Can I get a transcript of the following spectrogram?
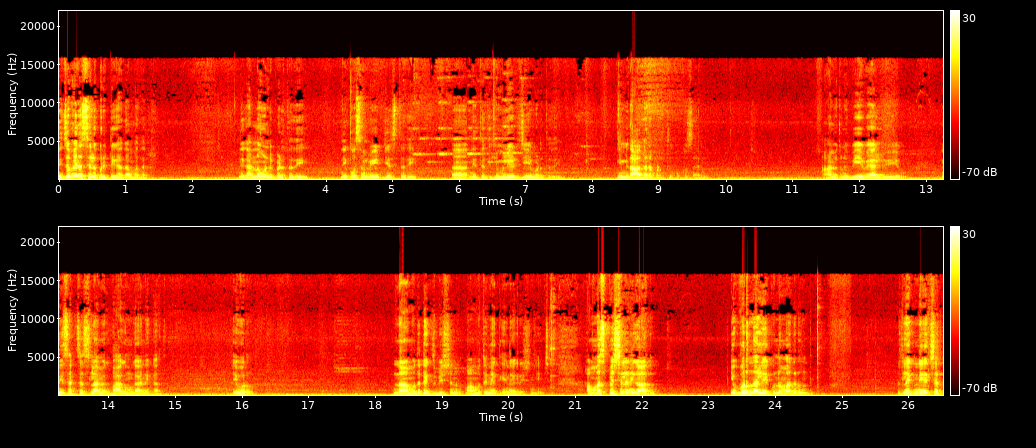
నిజమైన సెలబ్రిటీ కదా మదర్. నీకు అన్నం వండి పెడుతుంది నీకోసం వెయిట్ చేస్తుంది నీతో హ్యూమిలియేట్ చేయబడుతుంది నీ మీద ఆధారపడుతుంది ఒక్కొక్కసారి. ఆమెకు నువ్వు ఏ వాల్యూ ఇవ్వవు నీ సక్సెస్లో ఆమెకు భాగం కానే కాదు. ఎవరు? నా మొదటి ఎగ్జిబిషన్ మా అమ్మతో ఇనాగ్రేషన్ చేయించింది అమ్మ స్పెషల్ అని కాదు. ఎవరున్నా లేకున్నా మదర్ ఉంది. ఇట్స్ లైక్ నేచర్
